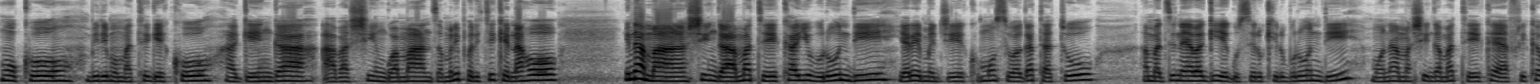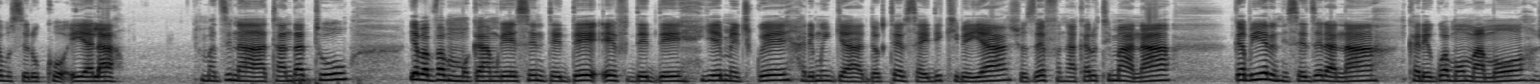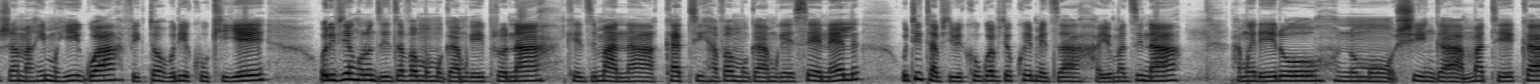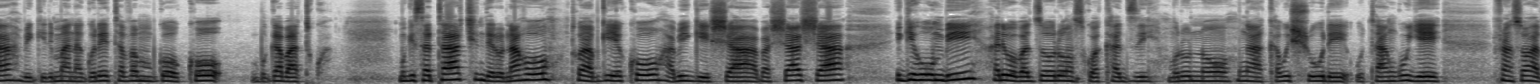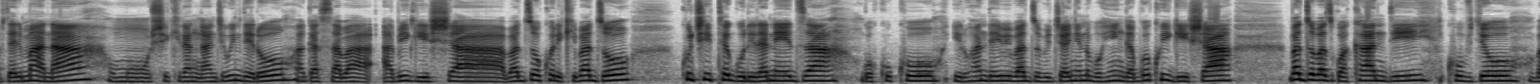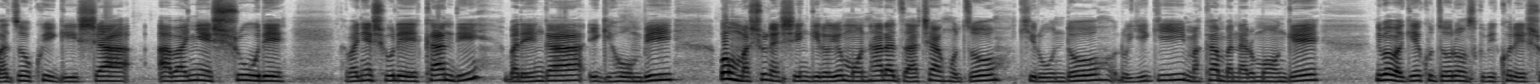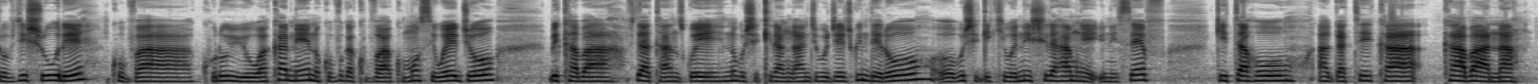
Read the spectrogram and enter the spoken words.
nk'uko biri mu mategeko hagenga abashingwamanza muri politike naho inama Nshinga amateka y'u Burundi yaremeje ku munsi wa gatatu amazina y'abagiye guserukira Burundi mu nama nshingamateka ya Afrika buseruko EALA amazina atandatu y'abava mu mugambwe SNDD FDD yemejwe harimo irya Dr Saidi Kibeya Joseph Ntakarutimana Gabriel Ntisezerana Karegwa Momamo Jean-Marie Muhigwa Victor Burikukiye Olivier Nkurunziza ava mu mugambwe Iprona Kezimana Kati hava mu mugambwe SNL utitavye ibikorwa byo kwemeza ayo mazina hamwe rero n'umushinga mateka bigira imana goreta ava mu bwoko bw'abatwa mu gisata c'indero naho twabwiye ko abigisha bashasha igihumbi aribo bazoronswa akazi muri uno mwaka w'ishure utanguye François Havyarimana umushikiranganje w'indero agasaba abigisha bazokora ikibazo kucitegurira neza ngo kuko iruhande y'ibibazo bijyanye n'ubuhinga bwo kwigisha bazobazwa kandi ku byo bazokwigisha abanyeshure abanyeshure kandi barenga igihumbi bo mu mashuri nshingiro yo mu ntara za Cankuzo Kirundo Ruyigi Makamba na Rumonge nibo bagiye kuzoronswa ibikoresho by'ishure kuva kuri uyu wa kane no kuvuga kuva ku munsi w'ejo bikaba byatanzwe n'ubushikiranganje bujejwe indero bushigikiwe n'ishirahamwe UNICEF gitaho agateka k'abana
